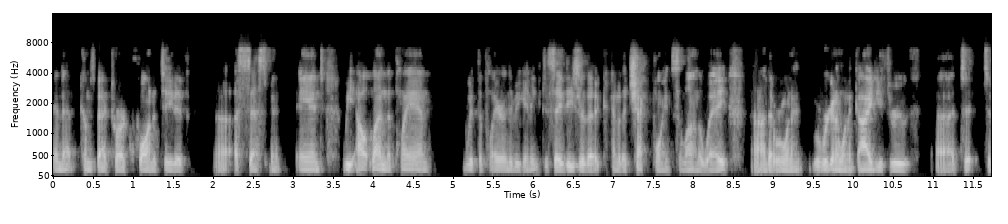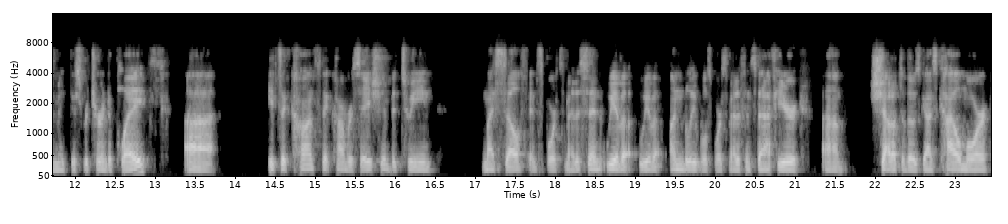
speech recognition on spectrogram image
and that comes back to our quantitative uh, assessment. And we outline the plan with the player in the beginning to say these are the kind of the checkpoints along the way uh, that we're want to we're going to want to guide you through uh, to to make this return to play. Uh, it's a constant conversation between myself and sports medicine. We have a we have an unbelievable sports medicine staff here. Um, shout out to those guys: Kyle Moore,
